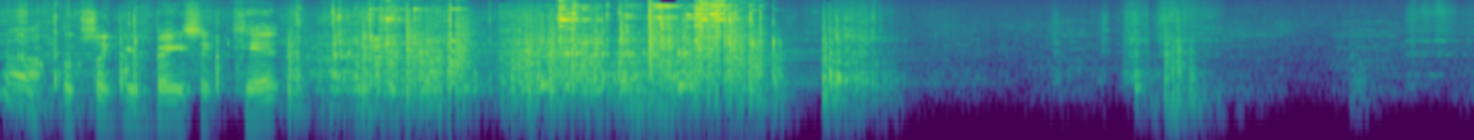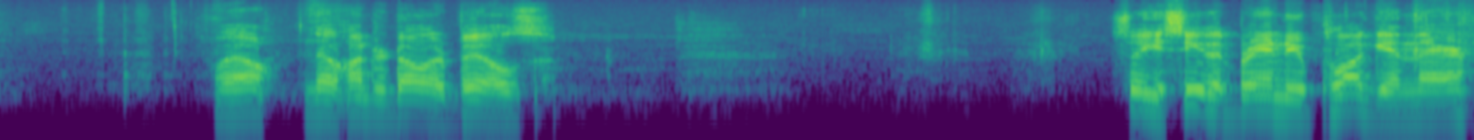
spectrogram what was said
Oh, looks like your basic kit. Well, no $100 bills. So you see the brand new plug in there.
